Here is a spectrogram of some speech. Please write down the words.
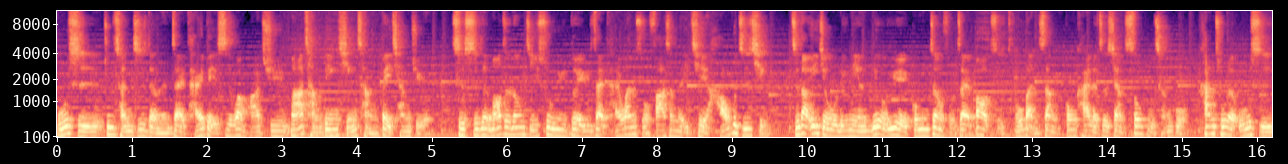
吴石、朱承之等人在台北市万华区马场町刑场被枪决。此时的毛泽东及粟裕对于在台湾所发生的一切毫不知情。直到一九五零年六月，国民政府在报纸头版上公开了这项搜捕成果，刊出了吴石、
